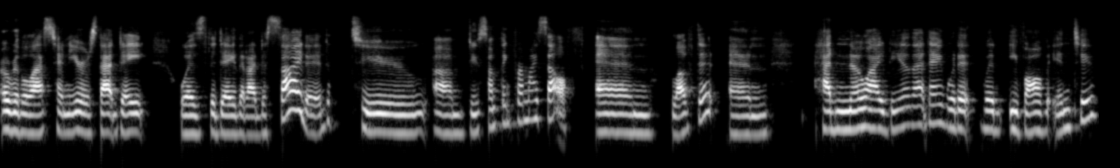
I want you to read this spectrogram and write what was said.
over the last 10 years, that date was the day that I decided to um, do something for myself and loved it and had no idea that day what it would evolve into.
